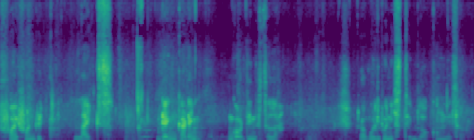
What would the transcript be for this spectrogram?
फाइभ हन्ड्रेड लाइक्स ड्याङ काड्याङ गरिदिनुहोस् होला र भोलि पनि यस्तै ब्लग आउनेछ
